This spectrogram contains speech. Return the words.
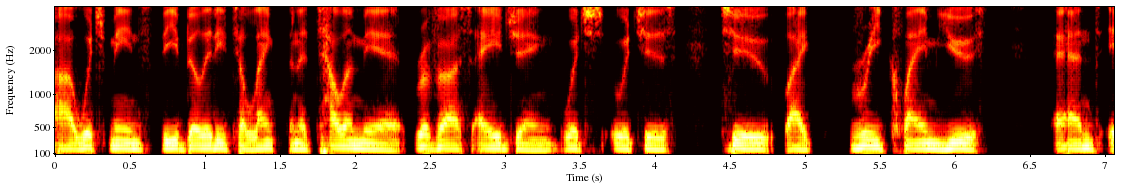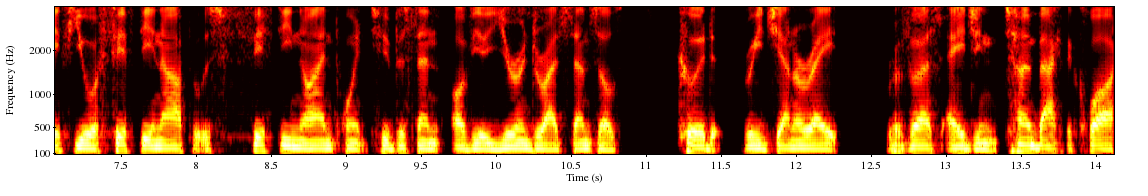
uh, which means the ability to lengthen a telomere, reverse aging, which which is to like reclaim youth. And if you were 50 and up, it was 59.2% of your urine derived stem cells could regenerate, reverse aging, turn back the clock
